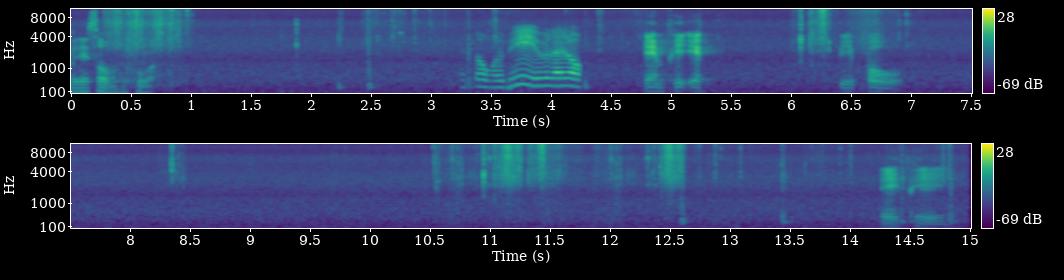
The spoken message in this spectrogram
ไม่ได้ส่งขวดไปส่งเลยพี่ไม่เป็นไรหรอก MPX People AP เอา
